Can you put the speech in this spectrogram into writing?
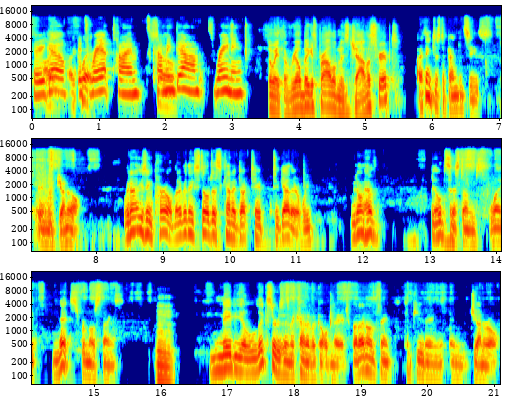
there you I- go. I it's rant time. It's coming down. It's raining. so wait the real biggest problem is javascript I think just dependencies in general. We're not using Perl, but everything's still just kind of duct taped together. We we don't have build systems like Nix for most things. Hmm. Maybe Elixir's in a kind of a golden age, but I don't think computing in general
